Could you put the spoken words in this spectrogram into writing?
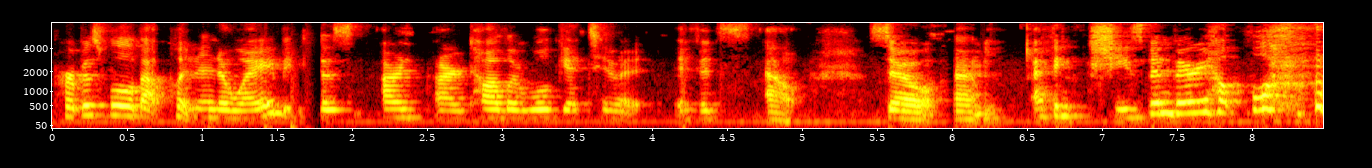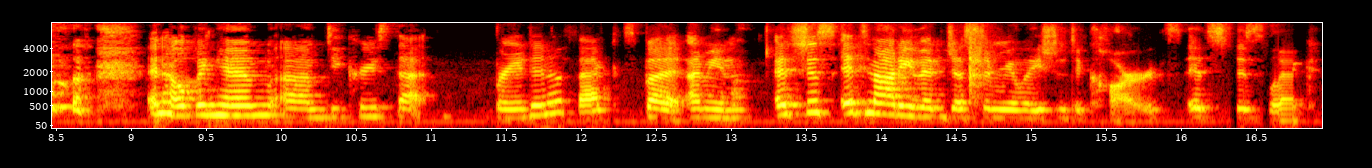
purposeful about putting it away because our, our toddler will get to it if it's out. So um, I think she's been very helpful in helping him um, decrease that Brandon effect. But I mean, it's just, it's not even just in relation to cards. It's just like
